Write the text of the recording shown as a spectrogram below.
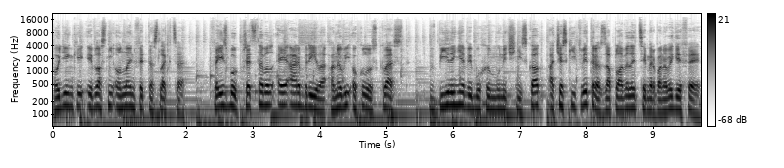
hodinky i vlastní online fitness lekce. Facebook představil AR brýle a nový Oculus Quest. V Bílině vybuchl muniční sklad a český Twitter zaplavili Cimrmanovi gify.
